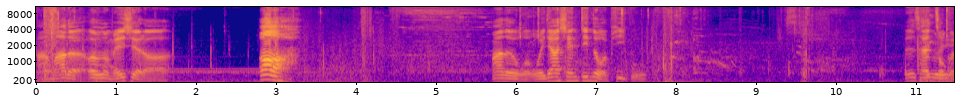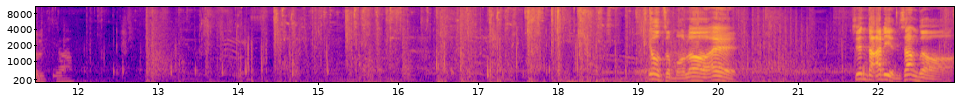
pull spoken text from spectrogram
战妈的！哦，我怎么没血了？啊！妈的，我我一定要先盯着我屁股，但是才走个啊又怎么了？哎、先打脸上的、哦，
